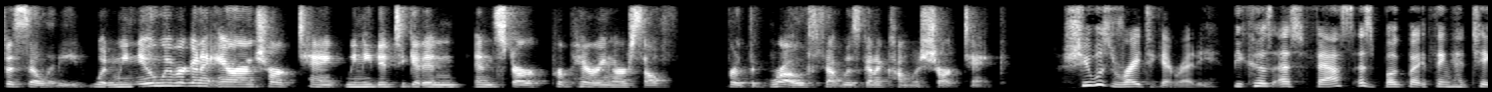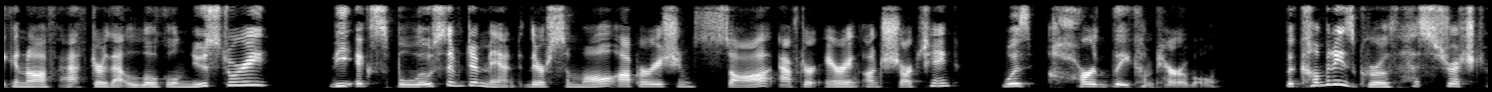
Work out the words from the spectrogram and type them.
facility. When we knew we were going to air on Shark Tank, we needed to get in and start preparing ourselves for the growth that was going to come with Shark Tank. She was right to get ready because as fast as Bug Bite Thing had taken off after that local news story, the explosive demand their small operation saw after airing on Shark Tank was hardly comparable. The company's growth has stretched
